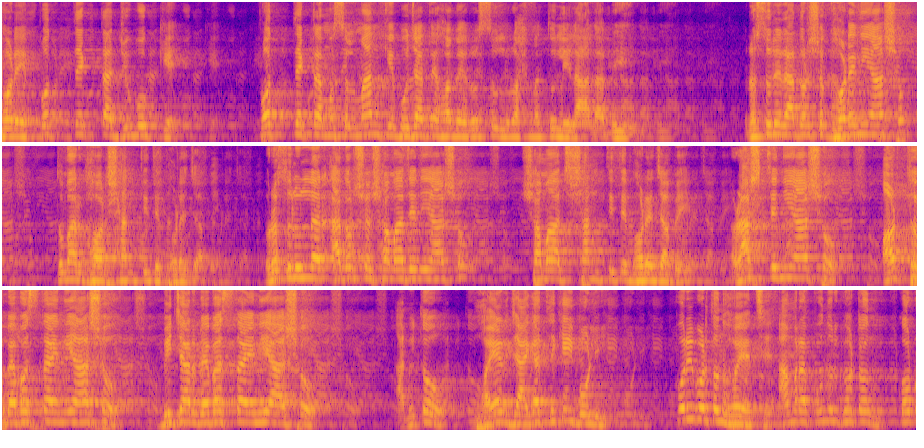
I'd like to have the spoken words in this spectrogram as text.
ঘরে প্রত্যেকটা যুবককে, প্রত্যেকটা মুসলমানকে বোঝাতে হবে, রসুল রহমতুল্লিল আলামিন। রসুলের আদর্শ ঘরে নিয়ে আসো, তোমার ঘর শান্তিতে ভরে যাবে। রসুলুল্লাহর আদর্শ সমাজে নিয়ে আসো, সমাজ শান্তিতে ভরে যাবে। রাষ্ট্রে নিয়ে আসো, অর্থ ব্যবস্থায় নিয়ে আসো, বিচার ব্যবস্থায় নিয়ে আসো। আমি তো ভয়ের জায়গা থেকেই বলি, পরিবর্তন হয়েছে, আমরা পুনর্গঠন করব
